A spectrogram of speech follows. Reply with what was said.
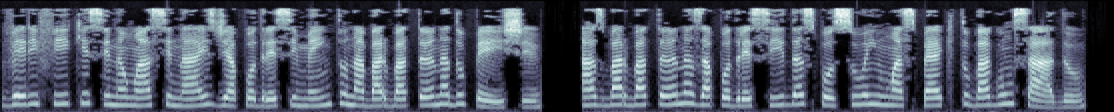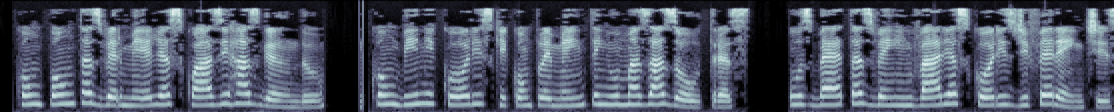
Verifique se não há sinais de apodrecimento na barbatana do peixe. As barbatanas apodrecidas possuem um aspecto bagunçado, com pontas vermelhas quase rasgando. Combine cores que complementem umas às outras. Os betas vêm em várias cores diferentes.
